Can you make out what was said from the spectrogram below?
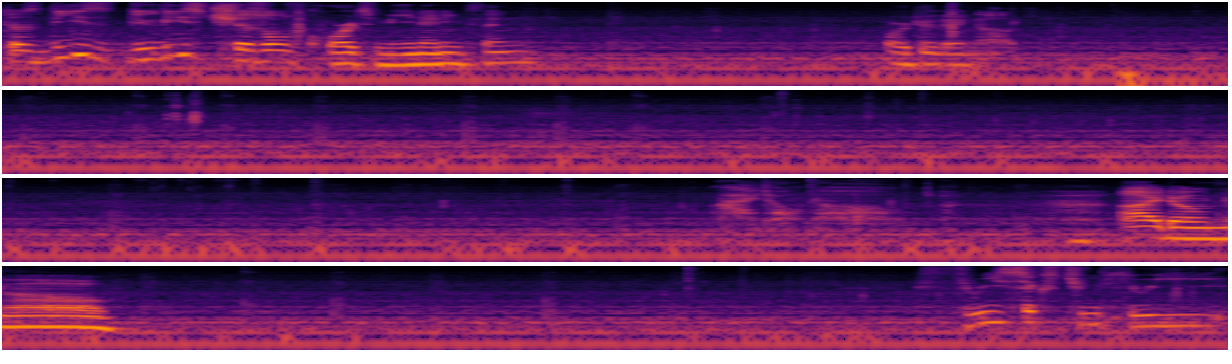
Does these do these chiseled quartz mean anything? Or do they not? I don't know. I don't know. 3623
